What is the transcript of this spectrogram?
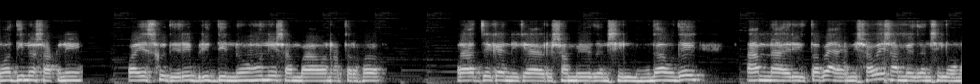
नदिन सक्ने वा यसको धेरै वृद्धि नहुने सम्भावनातर्फ राज्यका निकायहरू संवेदनशील हुँदाहुँदै आम नागरिक तपाईँ हामी सबै संवेदनशील हुन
